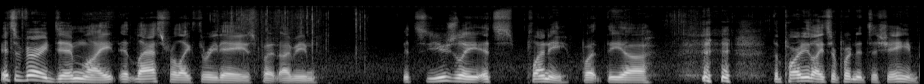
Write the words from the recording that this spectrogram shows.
It's a very dim light. It lasts for like three days, but I mean it's usually it's plenty, but the uh, the party lights are putting it to shame.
